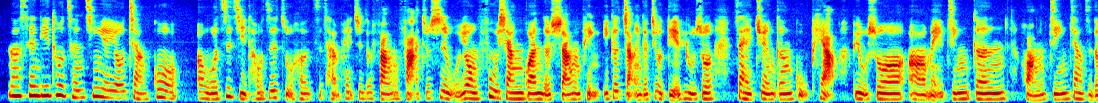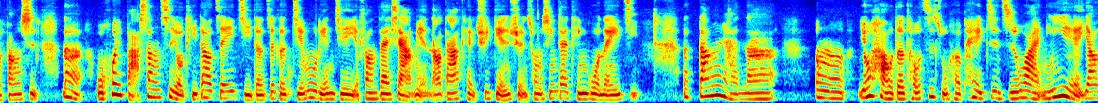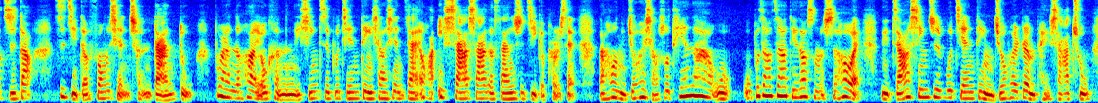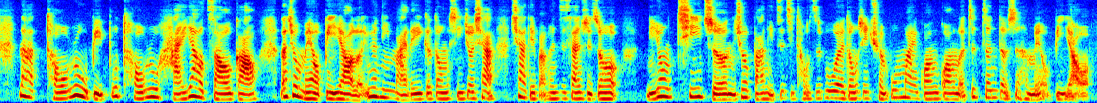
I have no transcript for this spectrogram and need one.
那 Sandy Two 曾经也有讲过。我自己投资组合资产配置的方法，就是我用负相关的商品，一个涨一个就跌，比如说债券跟股票，比如说啊美金跟黄金这样子的方式。那我会把上次有提到这一集的这个节目连接也放在下面，然后大家可以去点选重新再听过那一集。那当然啦。嗯，有好的投资组合配置之外，你也要知道自己的风险承担度，不然的话，有可能你心智不坚定，像现在哇一杀杀个三十几个 percent，然后你就会想说：天呐，我我不知道这要跌到什么时候诶，你只要心智不坚定，你就会认赔杀出，那投入比不投入还要糟糕，那就没有必要了，因为你买了一个东西，就像下跌百分之三十之后。你用七折，你就把你自己投资部位的东西全部卖光光了，这真的是很没有必要哦。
